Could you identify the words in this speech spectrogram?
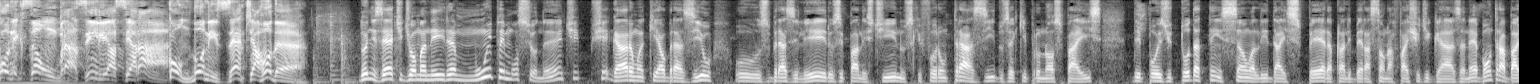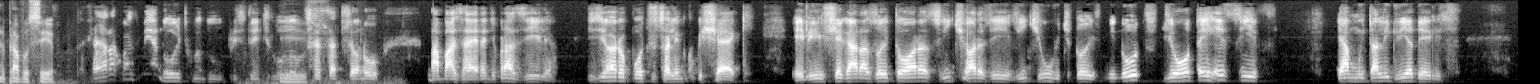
Conexão Brasília-Ceará, com Donizete Arruda. Donizete, de uma maneira muito emocionante, chegaram aqui ao Brasil os brasileiros e palestinos que foram trazidos aqui para o nosso país depois de toda a tensão ali da espera para a liberação na faixa de Gaza, né? Bom trabalho para você. Já era quase meia-noite quando o presidente Lula Isso. os recepcionou na base aérea de Brasília. Dizia o aeroporto Juscelino Kubitschek. Eles chegaram às 8 horas, 20 horas e 21, 22 minutos de ontem em Recife. É a muita alegria deles.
